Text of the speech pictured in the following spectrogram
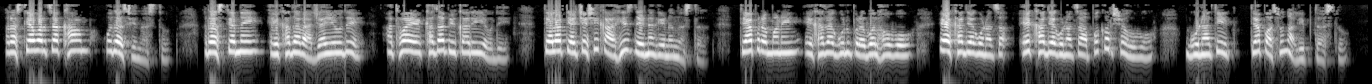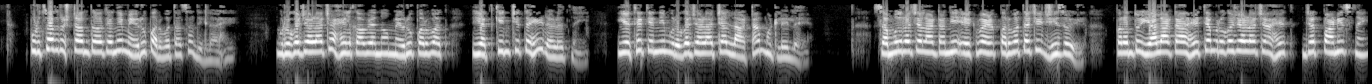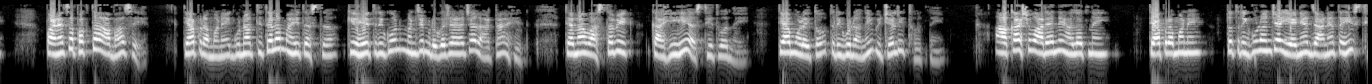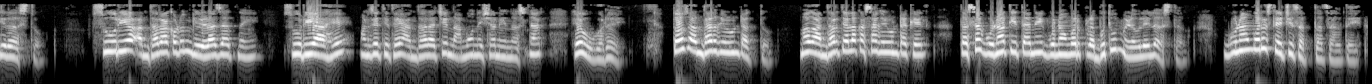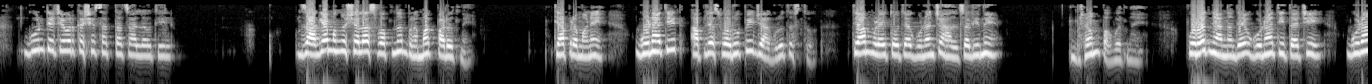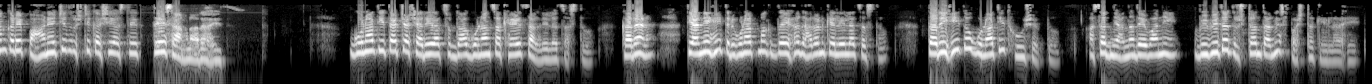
रस्त्यावरचा खांब उदासीन असतो रस्त्याने एखादा राजा येऊ दे अथवा एखादा भिकारी येऊ दे त्याला त्याच्याशी काहीच देणं घेणं नसतं. त्याप्रमाणे एखादा गुण प्रबल होवो एखाद्या गुणाचा एखाद्या गुणाचा अपकर्ष होवो गुणातीत त्यापासून अलिप्त असतो. पुढचा दृष्टांत त्याने मेरू पर्वताचा दिला आहे. मृगजळाच्या हेलकाव्यानं मेरू पर्वत यत्किंचितही डळत नाही. येथे त्यांनी मृगजळाच्या लाटा म्हटलेलं आहे. समुद्राच्या लाटांनी एक वेळ पर्वताची झीज होईल परंतु या लाटा आहेत त्या मृगजळाच्या आहेत ज्यात पाणीच नाही. पाण्याचा फक्त आभास आहे. त्याप्रमाणे गुणातीताला माहीत असतं की हे त्रिगुण म्हणजे मृगजळाच्या लाटा आहेत. त्यांना वास्तविक काहीही अस्तित्व नाही. त्यामुळे तो त्रिगुणाने विचलित होत नाही. आकाश वाऱ्याने हलत नाही. त्याप्रमाणे तो त्रिगुणांच्या येण्या जाण्यातही स्थिर असतो. सूर्य अंधाराकडून गिळला जात नाही. सूर्य आहे म्हणजे तिथे अंधाराची नामोनिशाणी नसणार हे उघड आहे. तोच अंधार गिळून टाकतो. मग अंधार त्याला कसा गिळून टाकेल? तसं गुणातीताने गुणांवर प्रभुत्व मिळवलेलं असतं. गुणांवरच त्याची सत्ता चालते. गुण त्याच्यावर कशी सत्ता चालवतील? जाग्या मनुष्याला स्वप्न भ्रमात पाडत नाही. त्याप्रमाणे गुणातीत आपल्या स्वरूपी जागृत असतो. त्यामुळे तो त्या गुणांच्या हालचालीने भ्रम पवत नाही. पुढे ज्ञानदेव गुणातीताची गुणांकडे पाहण्याची दृष्टी कशी असते ते सांगणार आहेत. गुणातीताच्या शरीरात सुद्धा गुणांचा खेळ चाललेलाच असतो. कारण त्यानेही त्रिगुणात्मक देह धारण केलेलाच असतं. तरीही तो गुणातीत होऊ शकतो असं ज्ञानदेवाने विविध दृष्टांतांनी स्पष्ट केलं आहे.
